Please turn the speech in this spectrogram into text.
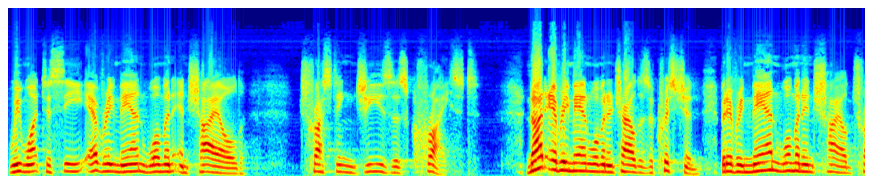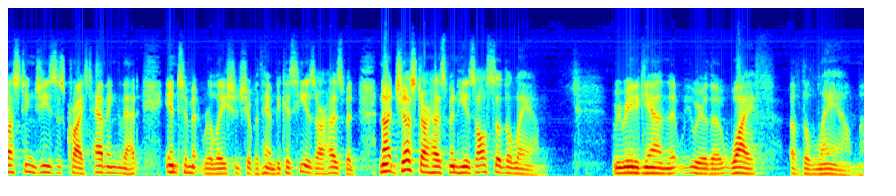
we want to see every man, woman, and child trusting Jesus Christ? Not every man, woman, and child is a Christian, but every man, woman, and child trusting Jesus Christ, having that intimate relationship with Him because He is our husband. Not just our husband, He is also the Lamb. We read again that we are the wife of the Lamb.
